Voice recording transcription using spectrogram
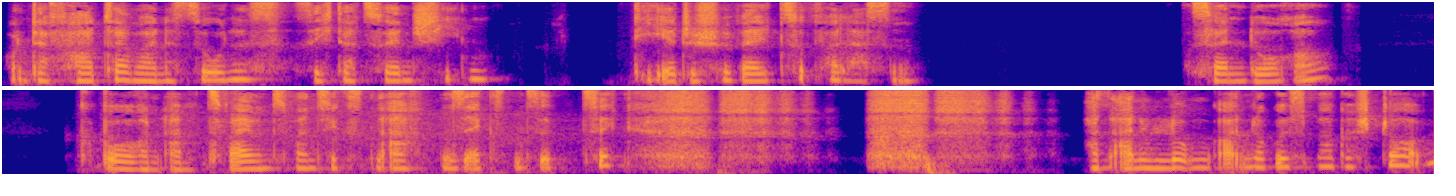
und der Vater meines Sohnes sich dazu entschieden, die irdische Welt zu verlassen. Sven Dorau, geboren am 22.08.76, an einem Lungenaneurysma gestorben.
